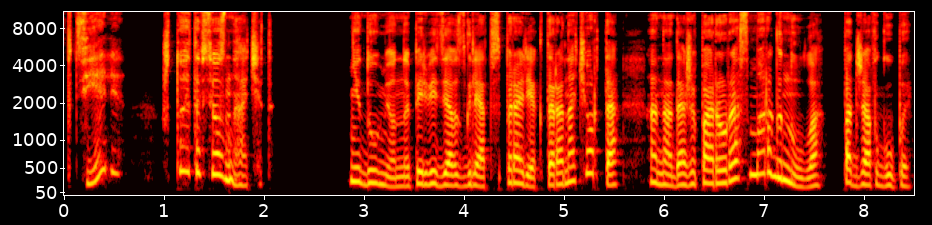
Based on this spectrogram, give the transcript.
В теле? Что это все значит?» Недоуменно переведя взгляд с проректора на черта, она даже пару раз моргнула, поджав губы.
